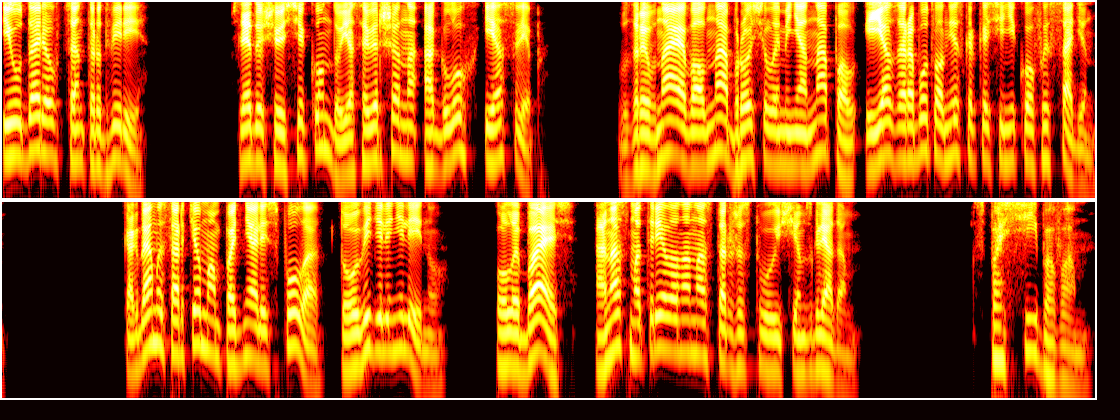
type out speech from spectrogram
и ударил в центр двери. В следующую секунду я совершенно оглох и ослеп. Взрывная волна бросила меня на пол, и я заработал несколько синяков и ссадин. Когда мы с Артемом поднялись с пола, то увидели Нелейну. Улыбаясь, она смотрела на нас торжествующим взглядом. «Спасибо вам»,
